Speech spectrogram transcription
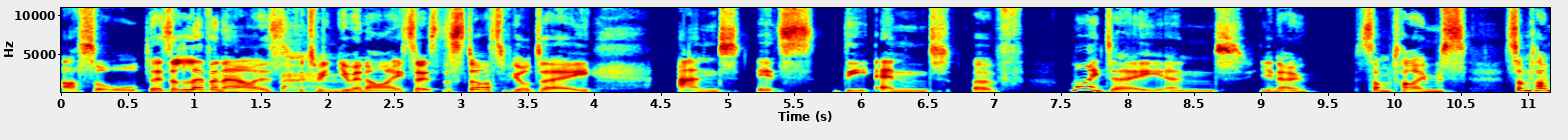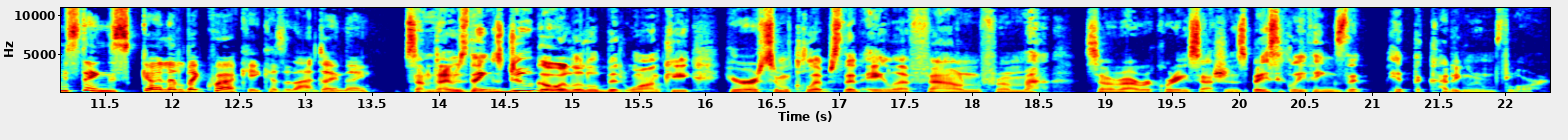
us all. There's 11 hours between you and I. So it's the start of your day and it's the end of my day. And, you know, sometimes sometimes things go a little bit quirky because of that, don't they? Sometimes things do go a little bit wonky. Here are some clips that Ayla found from some of our recording sessions, basically things that hit the cutting room floor.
